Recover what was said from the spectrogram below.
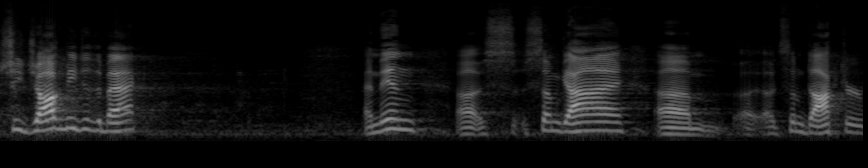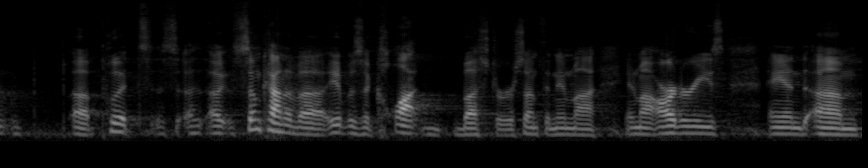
she jogged me to the back. And then uh, s- some guy, um, uh, some doctor uh, put uh, some kind of a, it was a clot buster or something in my, in my arteries. And um,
